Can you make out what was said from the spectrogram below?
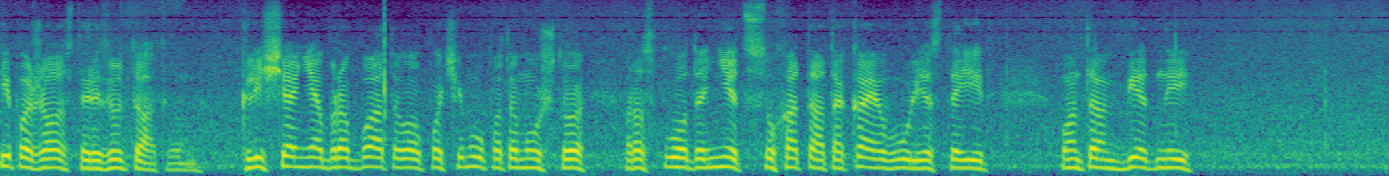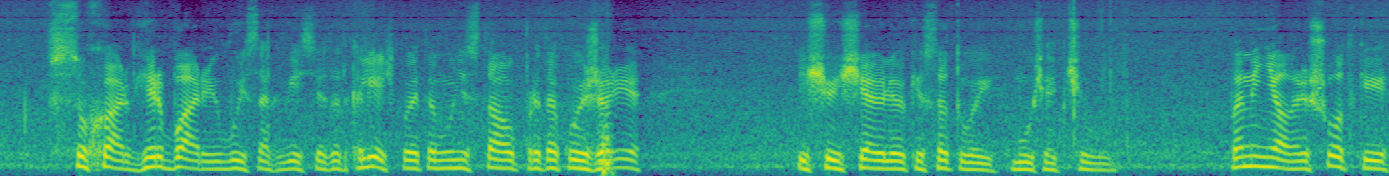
и, пожалуйста, результат вам. Клеща не обрабатывал. Почему? Потому что расплода нет, сухота такая в улье стоит. Он там бедный сухарь, в гербарий высох весь этот клещ, поэтому не стал при такой жаре еще и щавелевой кислотой мучать пчелу. Поменял решетки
